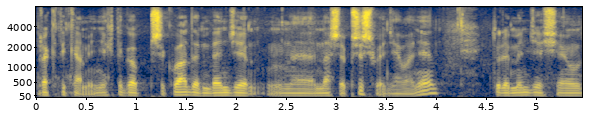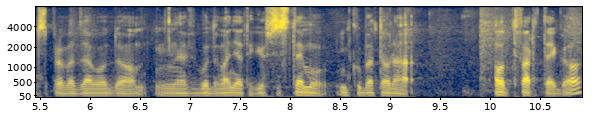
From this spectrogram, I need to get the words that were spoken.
praktykami. Niech tego przykładem będzie nasze przyszłe działanie, które będzie się sprowadzało do mm, wybudowania takiego systemu inkubatora otwartego,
